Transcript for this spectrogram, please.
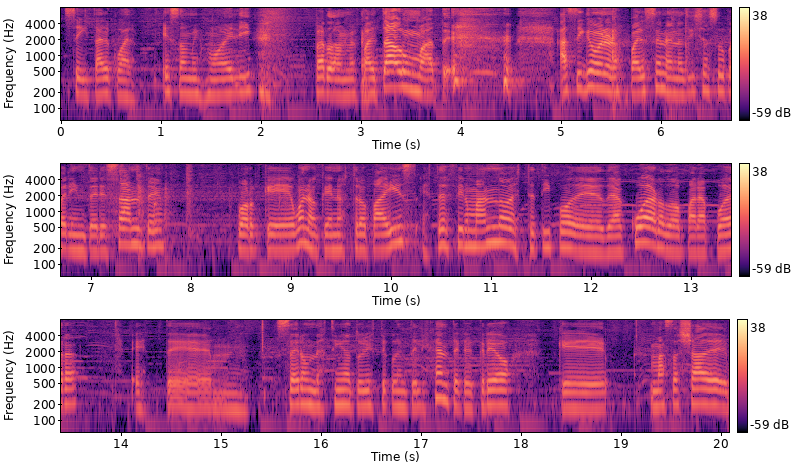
Sí, tal cual. Eso mismo, Eli. Perdón, me faltaba un mate. Así que bueno, nos parece una noticia súper interesante porque bueno, que nuestro país esté firmando este tipo de, acuerdo para poder este, ser un destino turístico inteligente, que creo que más allá de,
